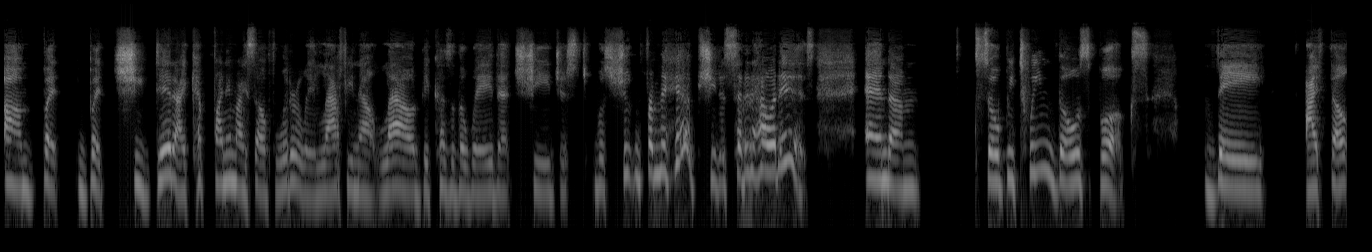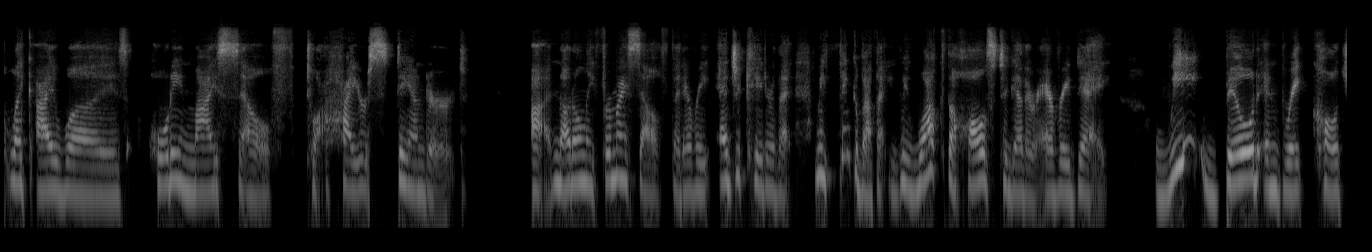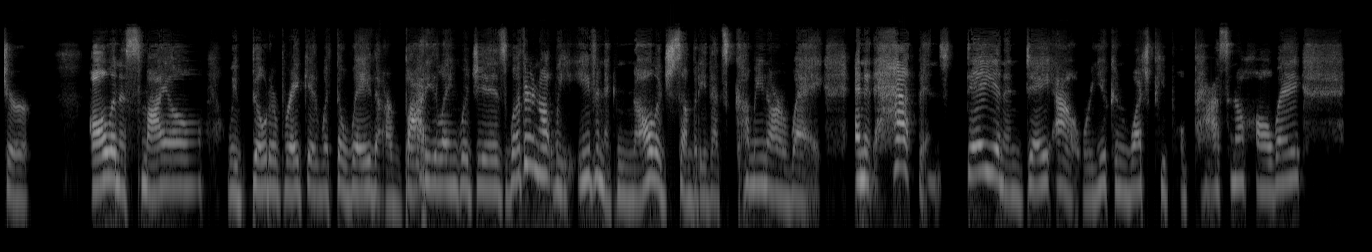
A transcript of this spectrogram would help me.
um, but but she did i kept finding myself literally laughing out loud because of the way that she just was shooting from the hip she just said it how it is and um so between those books they i felt like i was holding myself to a higher standard uh, not only for myself but every educator that i mean think about that we walk the halls together every day we build and break culture all in a smile. We build or break it with the way that our body language is, whether or not we even acknowledge somebody that's coming our way. And it happens day in and day out where you can watch people pass in a hallway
